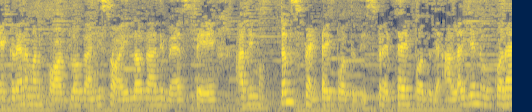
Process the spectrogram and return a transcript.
ఎక్కడైనా మన పాట్లో గానీ సాయిల్లో గానీ వేస్తే అది మొత్తం స్ప్రెడ్ అయిపోతుంది స్ప్రెడ్ అయిపోతుంది. అలాగే నువ్వు కూడా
